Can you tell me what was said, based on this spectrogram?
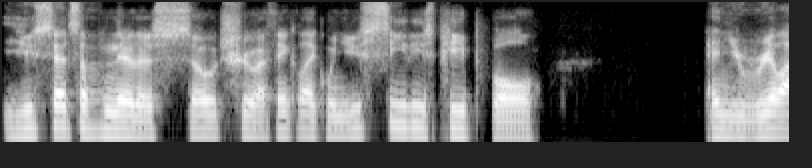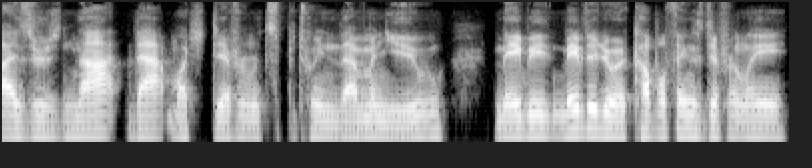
you said something there that's so true. I think like when you see these people and you realize there's not that much difference between them and you, maybe maybe they're doing a couple things differently,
